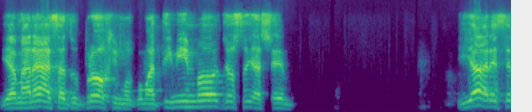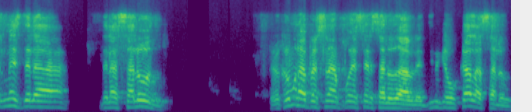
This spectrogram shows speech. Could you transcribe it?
Y amarás a tu prójimo como a ti mismo, yo soy Hashem. Y ahora es el mes de la de la salud. Pero ¿cómo una persona puede ser saludable? Tiene que buscar la salud.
